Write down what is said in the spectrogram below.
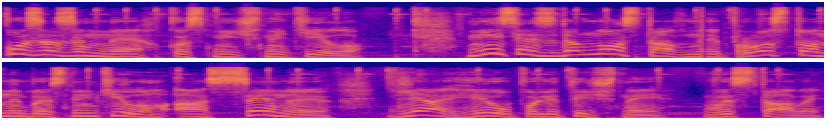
позаземне космічне тіло. Місяць давно став не просто небесним тілом, а сценою для геополітичної вистави.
